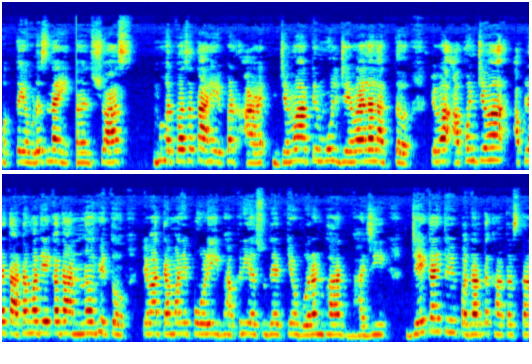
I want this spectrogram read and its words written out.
फक्त एवढंच नाही श्वास महत्त्वाचा तर आहे पण जेव्हा ते मूल जेवायला लागतं तेव्हा आपण जेव्हा आपल्या ताटामध्ये एखादं अन्न घेतो तेव्हा त्यामध्ये पोळी भाकरी असू देत किंवा वरण भात भाजी जे काही तुम्ही पदार्थ खात असता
